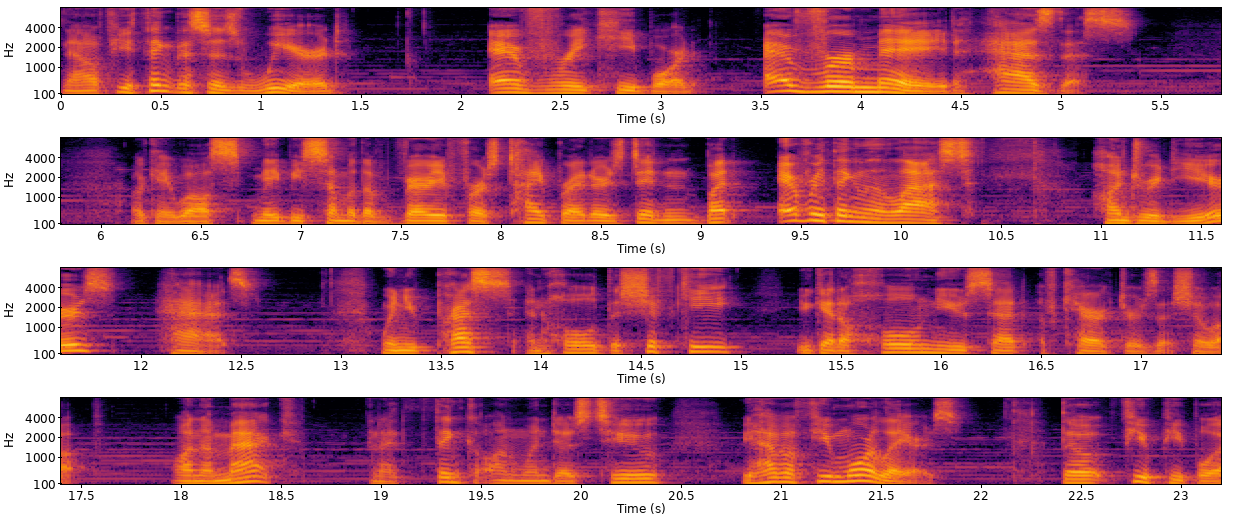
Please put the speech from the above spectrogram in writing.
Now, if you think this is weird, every keyboard ever made has this. Okay, well, maybe some of the very first typewriters didn't, but everything in the last hundred years has. When you press and hold the Shift key, you get a whole new set of characters that show up. On a Mac, and I think on Windows too, you have a few more layers, though few people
